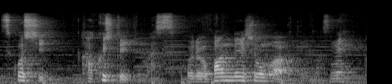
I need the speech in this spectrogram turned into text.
少し隠していきます。これをファンデーションマークと言いますね。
